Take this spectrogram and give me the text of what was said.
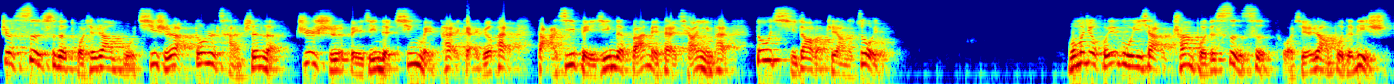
这四次的妥协让步其实啊都是产生了支持北京的亲美派、改革派，打击北京的反美派、强硬派，都起到了这样的作用。我们就回顾一下川普的四次妥协让步的历史。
